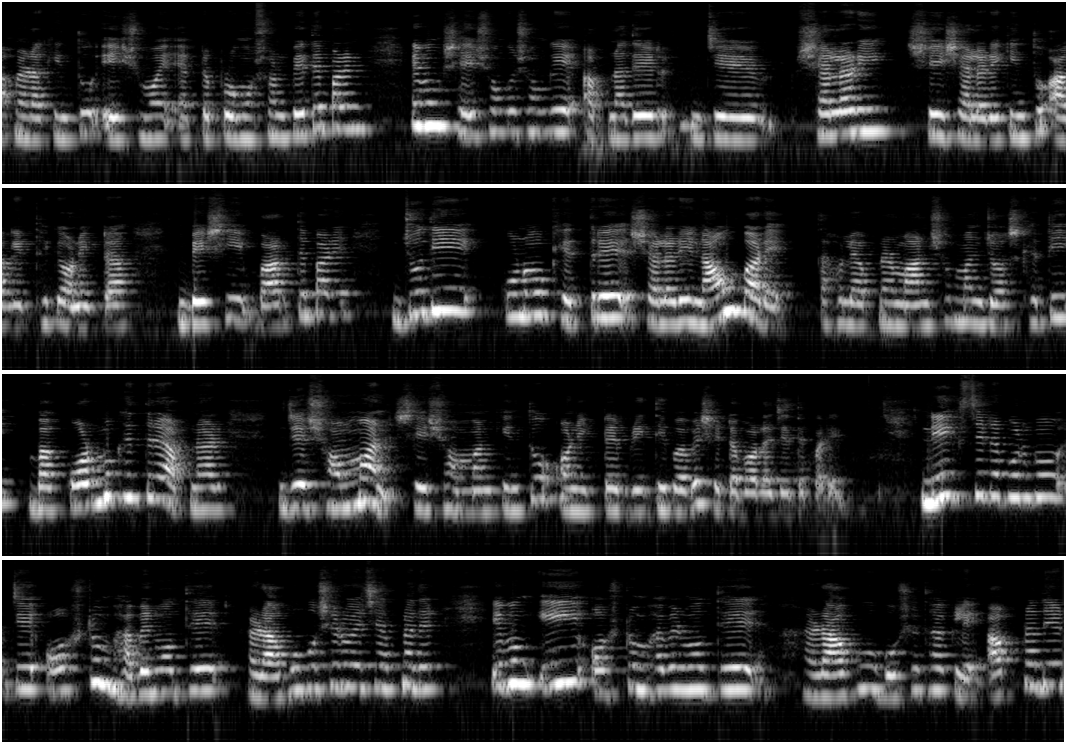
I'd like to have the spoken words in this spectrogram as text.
আপনারা কিন্তু এই সময় একটা প্রমোশন পেতে পারেন এবং সেই সঙ্গে সঙ্গে আপনাদের যে স্যালারি সেই স্যালারি কিন্তু আগের থেকে অনেকটা বেশি বাড়তে পারে। যদি কোনো ক্ষেত্রে স্যালারি নাও বাড়ে তাহলে আপনার মান সম্মান যশ খ্যাতি বা কর্মক্ষেত্রে আপনার যে সম্মান, সেই সম্মান কিন্তু অনেকটাই বৃদ্ধি পাবে, সেটা বলা যেতে পারে। নেক্সট যেটা বলব, যে অষ্টম ভাবের মধ্যে রাহু বসে রয়েছে আপনাদের এবং এই অষ্টম ভাবের মধ্যে রাহু বসে থাকলে আপনাদের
